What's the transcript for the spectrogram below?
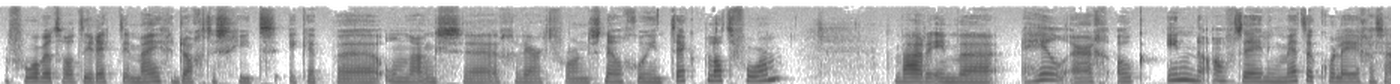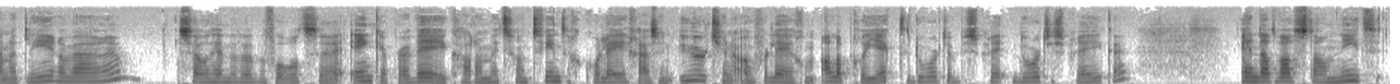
Een voorbeeld wat direct in mijn gedachten schiet. Ik heb uh, onlangs uh, gewerkt voor een snelgroeiend tech-platform. Waarin we heel erg ook in de afdeling met de collega's aan het leren waren. Zo hebben we bijvoorbeeld uh, één keer per week hadden met zo'n twintig collega's een uurtje een overleg om alle projecten door te, door te spreken. En dat was dan niet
